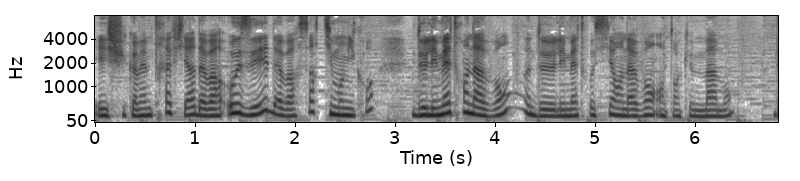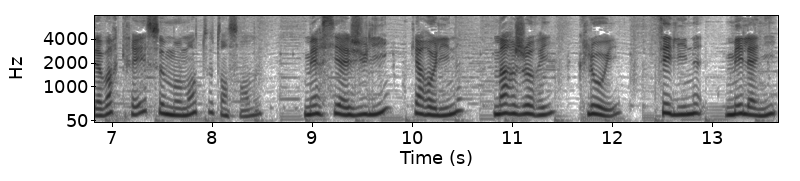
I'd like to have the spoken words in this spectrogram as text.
et je suis quand même très fière d'avoir osé, d'avoir sorti mon micro, de les mettre en avant, de les mettre aussi en avant en tant que maman, d'avoir créé ce moment tout ensemble. Merci à Julie, Caroline, Marjorie, Chloé, Céline, Mélanie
